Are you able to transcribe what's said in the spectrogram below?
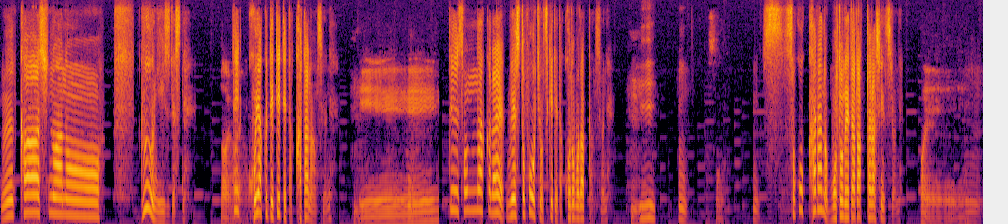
昔のあの、グーニーズですね。はいはいで、子役で出てた方なんですよね。へえ。で、その中でウエストポーチをつけてた子供だったんですよね。うんそう。うん、そこからの元ネタだったらしいんですよね。はい。うん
